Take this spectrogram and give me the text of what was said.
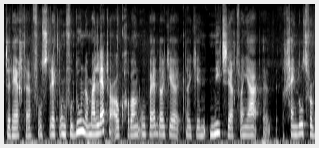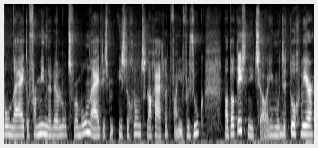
terecht, hè, volstrekt onvoldoende. Maar let er ook gewoon op hè, dat, je, dat je niet zegt van ja, eh, geen lotsverbondenheid of verminderde lotsverbondenheid is, is de grondslag eigenlijk van je verzoek. Want dat is niet zo. Je moet het toch weer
